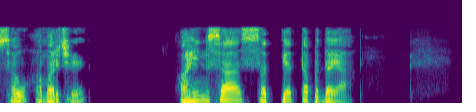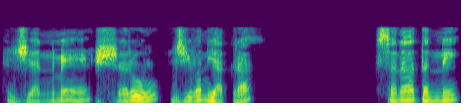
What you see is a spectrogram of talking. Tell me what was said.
સૌ અમર છે. અહિંસા સત્ય તપ દયા. જન્મે શરૂ જીવન યાત્રા. સનાતનની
